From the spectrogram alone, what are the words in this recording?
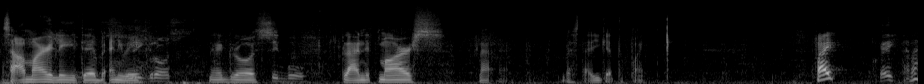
Samar, Leyte, anyway. Negros. Negros, Cebu. Planet Mars. Pla- Basta, you get the point. Fight! Okay. Tara.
